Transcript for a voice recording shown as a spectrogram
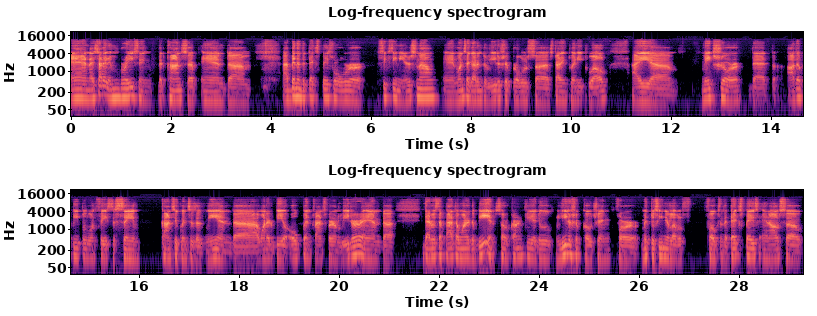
And I started embracing that concept. And um, I've been in the tech space for over 16 years now. And once I got into leadership roles uh, starting 2012, I um, made sure that other people won't face the same consequences as me. And uh, I wanted to be an open, transparent leader. And uh, that was the path I wanted to be in. So currently, I do leadership coaching for mid to senior level f- folks in the tech space and also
